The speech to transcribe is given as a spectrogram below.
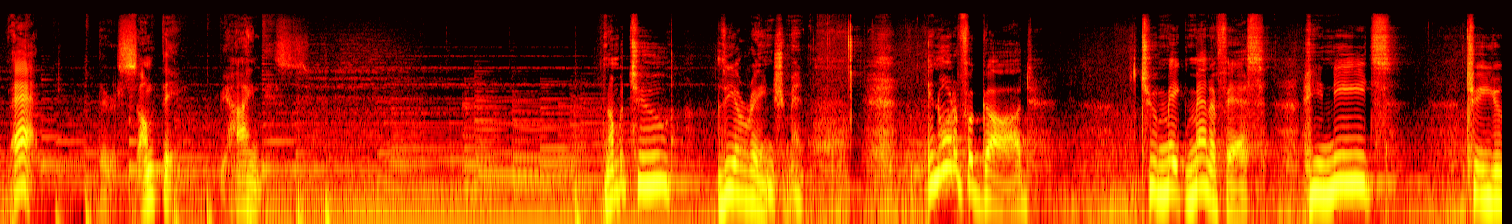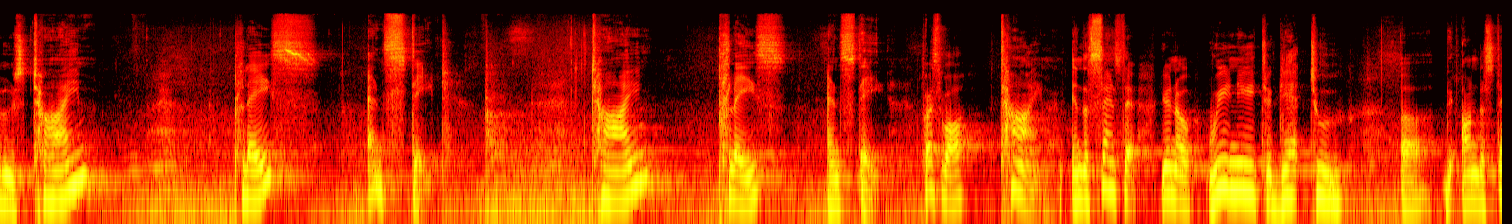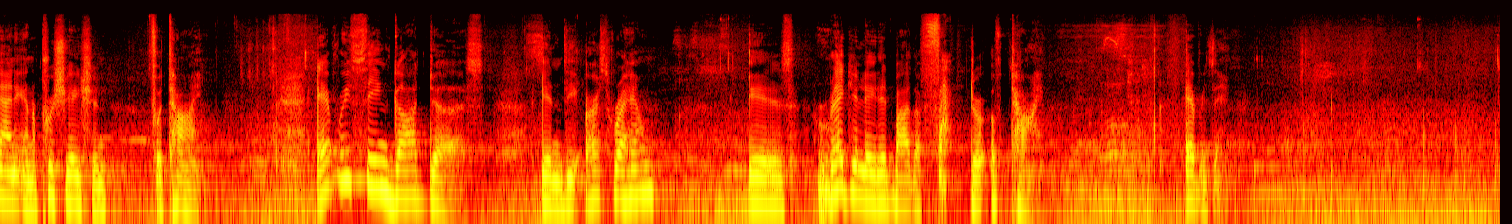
that there's something behind this. Number two, the arrangement. In order for God to make manifest, He needs to use time, place, and state time, place, and state. First of all, time, in the sense that, you know, we need to get to uh, the understanding and appreciation for time. Everything God does in the earth realm is regulated by the factor of time. Everything.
